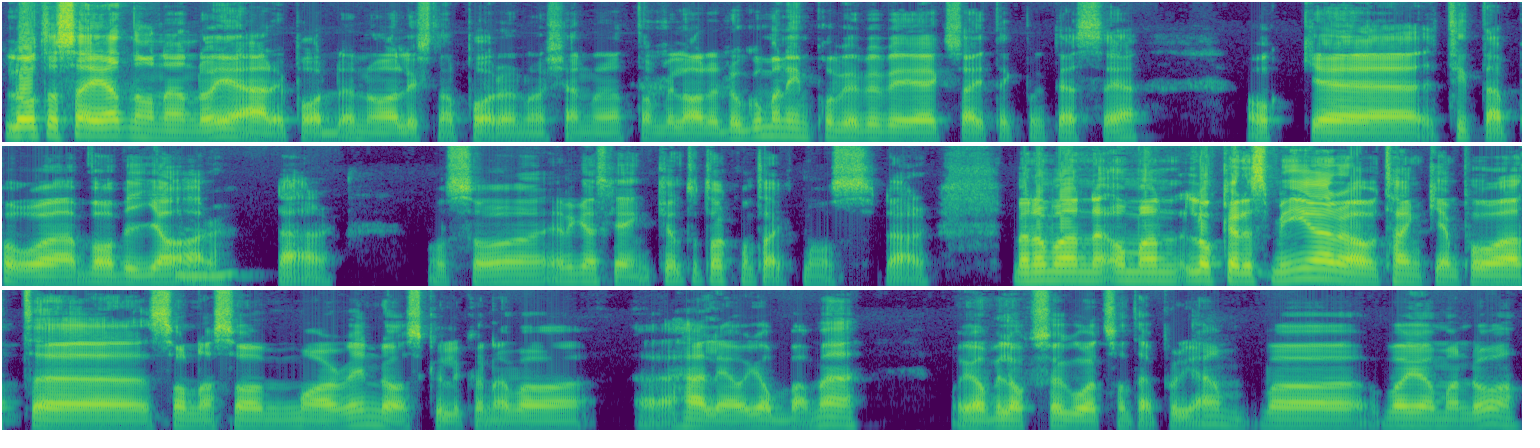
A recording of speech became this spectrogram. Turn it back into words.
låt oss säga att någon ändå är här i podden och har lyssnat på den och känner att de vill ha det. Då går man in på www.excitec.se och eh, titta på vad vi gör mm. där. Och så är det ganska enkelt att ta kontakt med oss där. Men om man, om man lockades mer av tanken på att eh, sådana som Marvin då skulle kunna vara eh, härliga att jobba med och jag vill också gå ett sånt här program, vad, vad gör man då?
